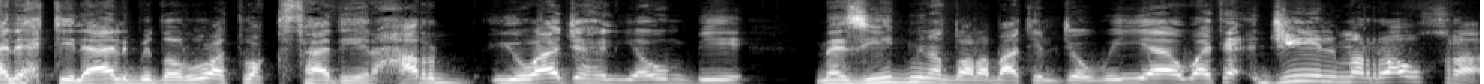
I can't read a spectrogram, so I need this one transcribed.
الاحتلال بضرورة وقف هذه الحرب. يواجه اليوم بمزيد من الضربات الجوية وتأجيل مرة أخرى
